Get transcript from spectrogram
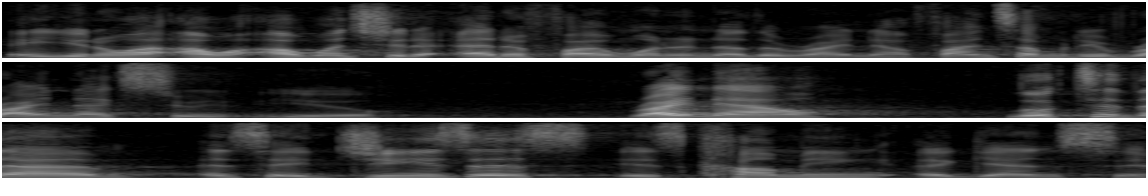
Hey, you know what? I, w- I want you to edify one another right now. Find somebody right next to you, right now, look to them and say, Jesus is coming again soon.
